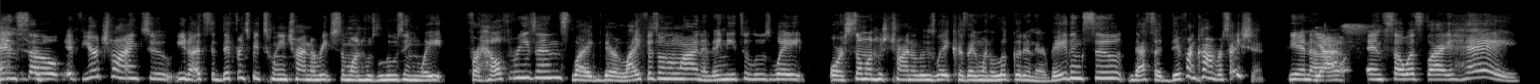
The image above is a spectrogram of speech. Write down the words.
And so if you're trying to, you know, it's the difference between trying to reach someone who's losing weight for health reasons, like their life is on the line and they need to lose weight, or someone who's trying to lose weight because they want to look good in their bathing suit. That's a different conversation, you know? Yes. And so it's like, hey,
